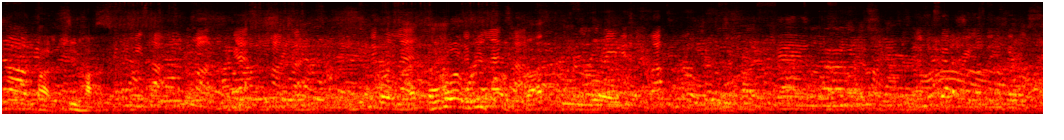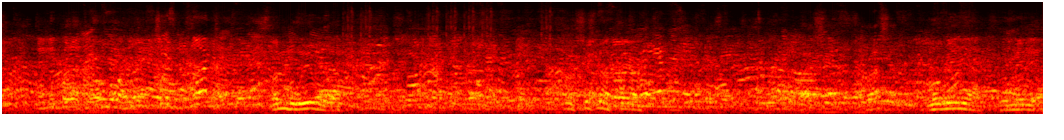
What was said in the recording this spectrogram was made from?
Hot, is she hot? She's hot. Come on. Yes, contact. Nicolette. Nicolette, where are you from? Nicolette's hot. Blackpool. Let me separate them. She's gorgeous. Unbelievable. It's just not fair. Romania. Romania.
